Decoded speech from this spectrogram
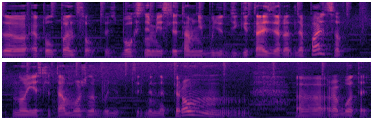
э, Apple Pencil. То есть бог с ним, если там не будет дигитайзера для пальцев, но если там можно будет именно пером э, работать,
